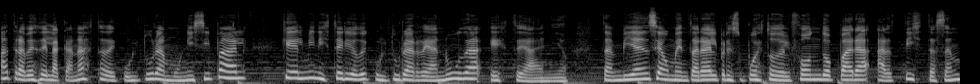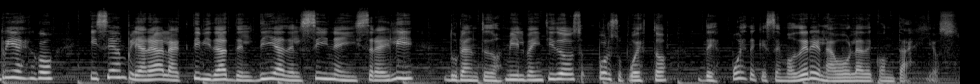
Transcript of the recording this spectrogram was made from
a través de la canasta de cultura municipal que el Ministerio de Cultura reanuda este año. También se aumentará el presupuesto del Fondo para Artistas en Riesgo y se ampliará la actividad del Día del Cine israelí durante 2022, por supuesto, después de que se modere la ola de contagios.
